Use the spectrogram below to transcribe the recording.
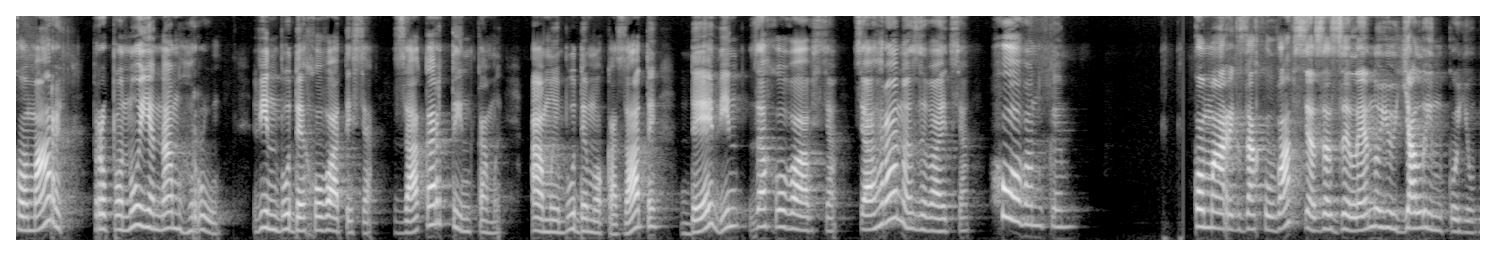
Комарик пропонує нам гру. Він буде ховатися за картинками, а ми будемо казати, де він заховався. Ця гра називається хованки. Комарик заховався за зеленою ялинкою.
